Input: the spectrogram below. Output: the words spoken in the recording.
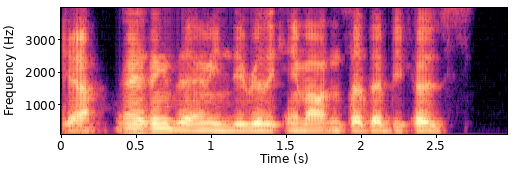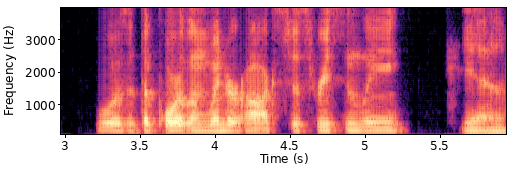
Yeah, and I think that I mean they really came out and said that because what was it the Portland Winterhawks just recently Yeah,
